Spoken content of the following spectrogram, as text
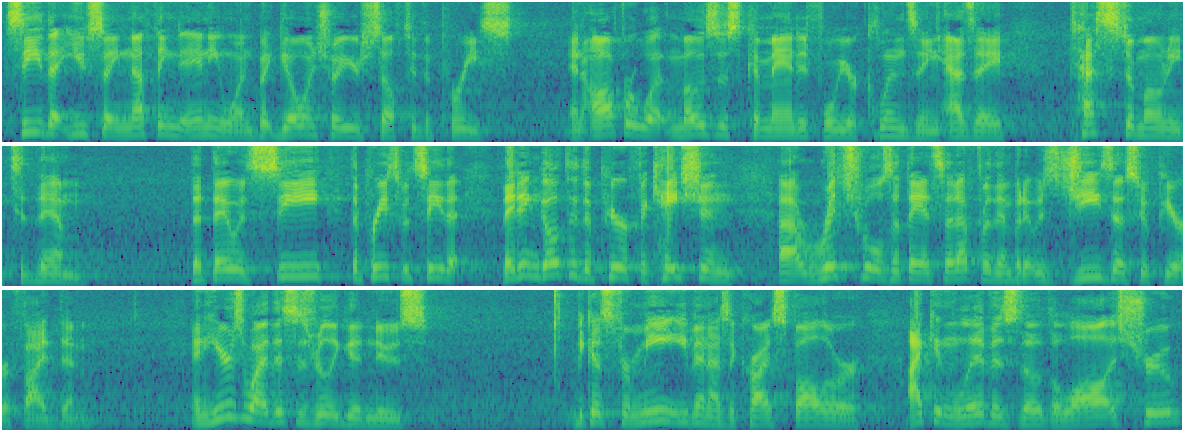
See that you say nothing to anyone, but go and show yourself to the priests, and offer what Moses commanded for your cleansing as a testimony to them. That they would see, the priests would see that they didn't go through the purification uh, rituals that they had set up for them, but it was Jesus who purified them. And here's why this is really good news. Because for me, even as a Christ follower, I can live as though the law is true.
